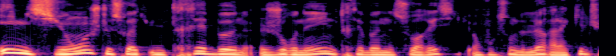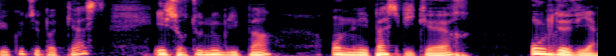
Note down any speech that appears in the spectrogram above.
émission. Je te souhaite une très bonne journée, une très bonne soirée en fonction de l'heure à laquelle tu écoutes ce podcast. Et surtout, n'oublie pas, on n'est pas speaker, on le devient.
